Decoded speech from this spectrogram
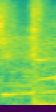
you. know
